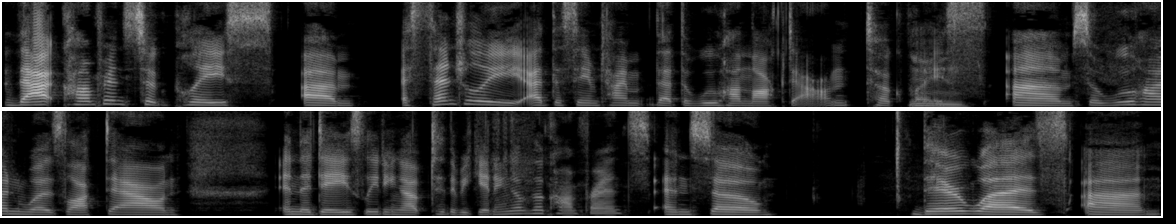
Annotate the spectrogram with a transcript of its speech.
that conference took place um, essentially at the same time that the Wuhan lockdown took mm. place. Mm. Um, so Wuhan was locked down in the days leading up to the beginning of the conference, and so there was, um,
